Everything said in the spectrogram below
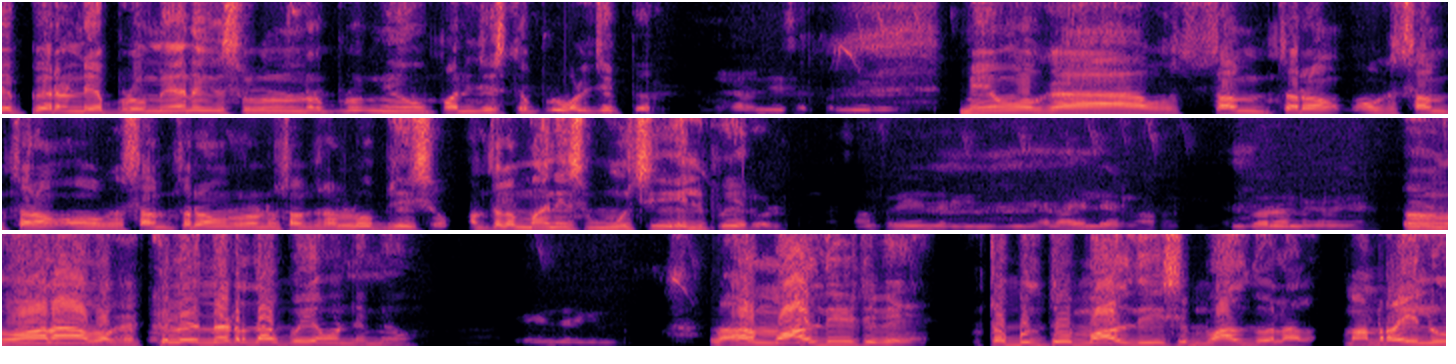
చెప్పారండి. ఎప్పుడు మేనేజర్స్ ఉన్నప్పుడు మేము పని చేసేటప్పుడు వాళ్ళు చెప్పారు. మేము ఒక సంవత్సరం ఒక సంవత్సరం ఒక సంవత్సరం రెండు సంవత్సరాల లోపు చేసాం అంతలో మనిషి మూసి వెళ్ళిపోయారు వాళ్ళు. సంవత్సరం ఏం జరిగింది? మీరు ఎలా వెళ్ళారు లోన ఒక కిలోమీటర్ దాకా పోయామండి మేము. మాల్ తీయటమే. డబ్బులతో మాల్ తీసి మాల్ దోలాలి మన రైలు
